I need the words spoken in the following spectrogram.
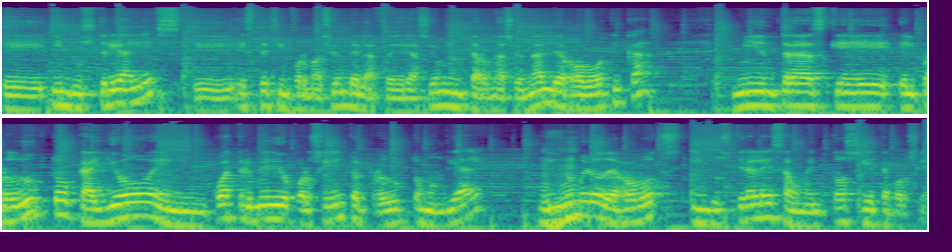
industriales, esta es información de la Federación Internacional de Robótica, mientras que el producto cayó en 4,5%, el producto mundial, el número de robots industriales aumentó 7%.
